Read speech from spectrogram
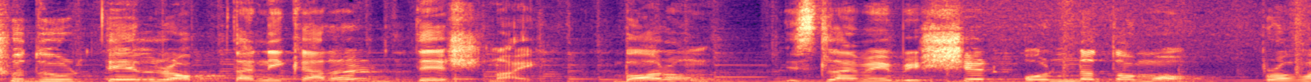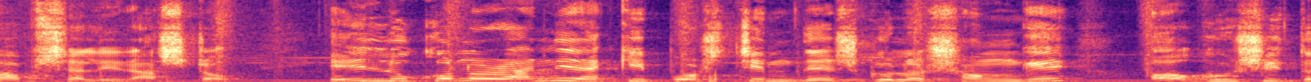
শুধু তেল রপ্তানিকারের দেশ নয়, বরং ইসলামী বিশ্বের অন্যতম প্রভাবশালী রাষ্ট্র। এই লুকোনো রানী নাকি পশ্চিম দেশগুলোর সঙ্গে অঘোষিত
